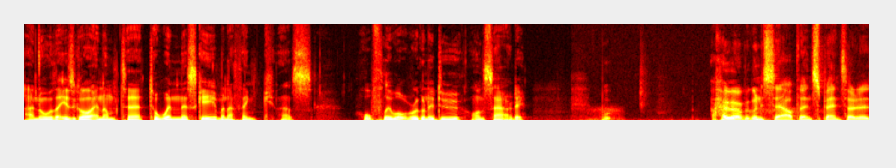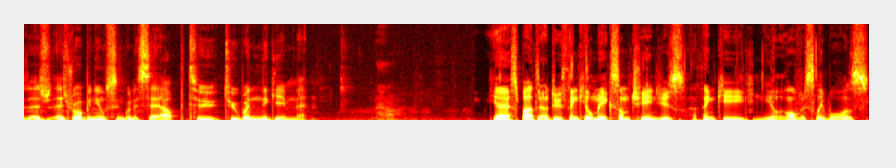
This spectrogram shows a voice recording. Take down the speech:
I know that he's got in him to, to win this game, and I think that's hopefully what we're going to do on Saturday. How are we going to set up then, Spencer? Is, is, Robbie Neilson going to set up to, to win the game then? Yes, but I do- think he'll make some changes. I think he, he obviously was.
